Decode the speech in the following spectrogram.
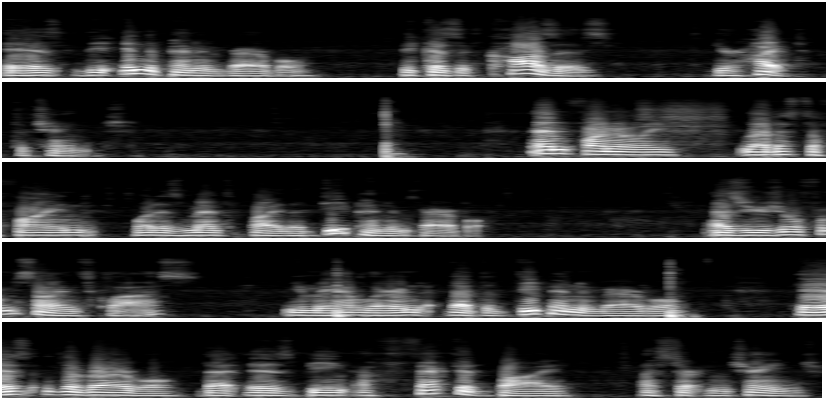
is the independent variable because it causes your height to change. And finally, let us define what is meant by the dependent variable. As usual from science class, you may have learned that the dependent variable is the variable that is being affected by a certain change.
